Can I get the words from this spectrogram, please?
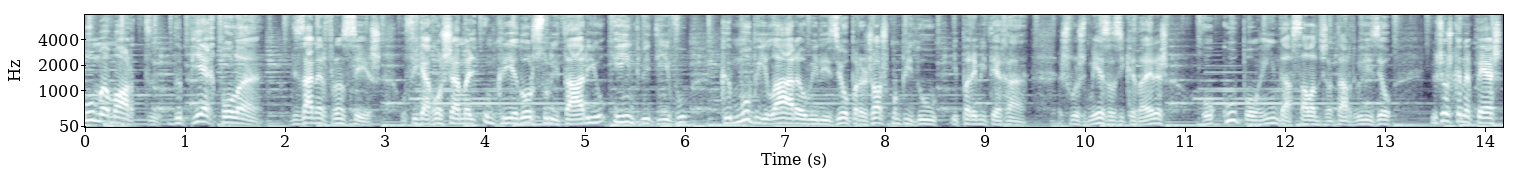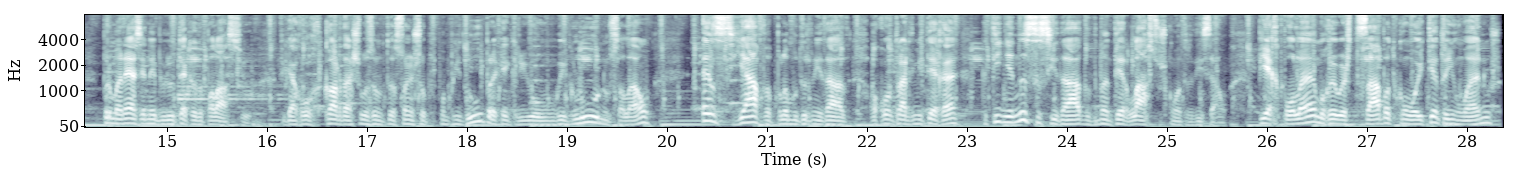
Uma morte de Pierre Paulin, designer francês. O Figaro chama-lhe um criador solitário e intuitivo que mobilara o Eliseu para Georges Pompidou e para Mitterrand. As suas mesas e cadeiras ocupam ainda a sala de jantar do Eliseu e os seus canapés permanecem na biblioteca do Palácio. Figaro recorda as suas anotações sobre Pompidou, para quem criou um igloo no salão. Ansiava pela modernidade, ao contrário de Mitterrand, que tinha necessidade de manter laços com a tradição. Pierre Paulin morreu este sábado com 81 anos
